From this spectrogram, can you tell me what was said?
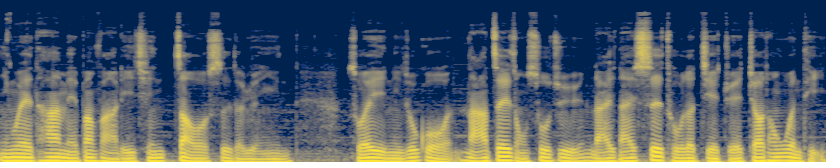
因为它没办法厘清肇事的原因。所以，你如果拿这种数据来来试图的解决交通问题，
